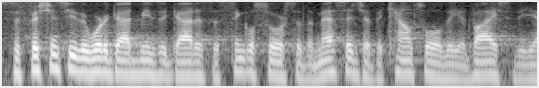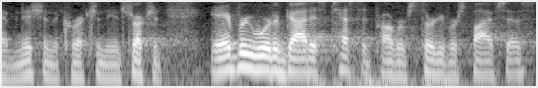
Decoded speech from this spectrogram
Sufficiency of the Word of God means that God is the single source of the message, of the counsel, of the advice, of the admonition, the correction, the instruction. Every word of God is tested, Proverbs 30, verse 5 says.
